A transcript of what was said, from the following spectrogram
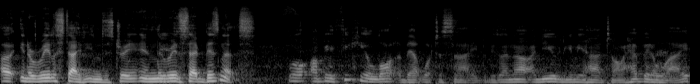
uh, in a real estate industry in the real estate business. Well, I've been thinking a lot about what to say because I know I knew you were going to give me a hard time. I have been away,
